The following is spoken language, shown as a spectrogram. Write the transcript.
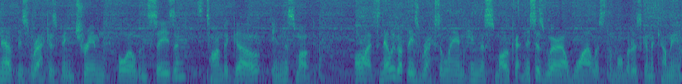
Now that this rack has been trimmed, foiled and seasoned, it's time to go in the smoker. All right, so now we've got these racks of lamb in the smoker, and this is where our wireless thermometer is gonna come in.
